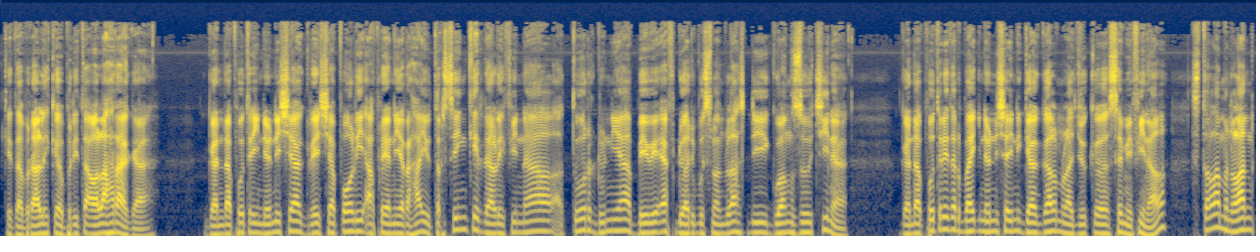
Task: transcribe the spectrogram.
Kita beralih ke berita olahraga. Ganda putri Indonesia Gracia Poli Apriani Rahayu tersingkir dari final Tour Dunia BWF 2019 di Guangzhou, China. Ganda putri terbaik Indonesia ini gagal melaju ke semifinal setelah menelan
